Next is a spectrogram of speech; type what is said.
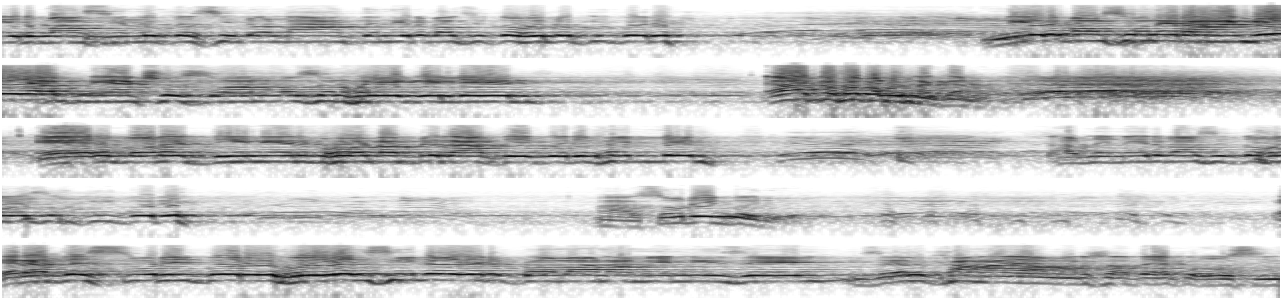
নির্বাচিত ছিল না নির্বাচিত হইল কি করে? নির্বাচনের আগে আপনি একশো চুয়ান্ন জন হয়ে গেলেন। এক কথা বলেন না কেন? এরপরে দিনের ভোট আপনি রাতে করে ফেললেন। আপনি নির্বাচিত হয়েছেন কি করে? হ্যাঁ চুরি করে। এরা যে চুরি করে হয়েছিল, এর প্রমাণ আমি নিজে জেলখানায় আমার সাথে এক ওসি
